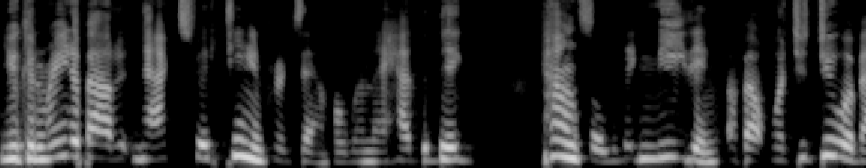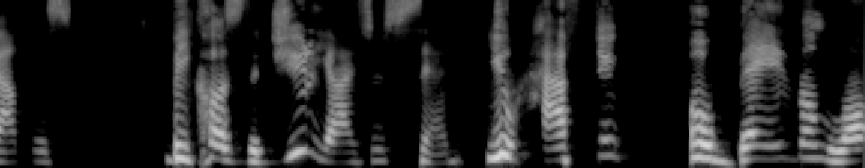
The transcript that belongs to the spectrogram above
You can read about it in Acts 15, for example, when they had the big council, the big meeting about what to do about this, because the Judaizers said, you have to obey the law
